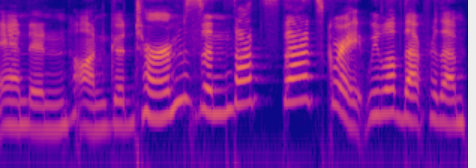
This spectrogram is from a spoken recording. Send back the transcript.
and in on good terms and that's that's great we love that for them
